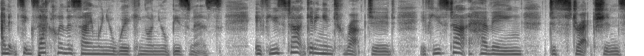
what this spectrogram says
And it's exactly the same when you're working on your business. If you start getting interrupted, if you start having distractions,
